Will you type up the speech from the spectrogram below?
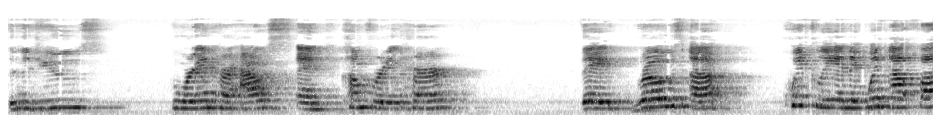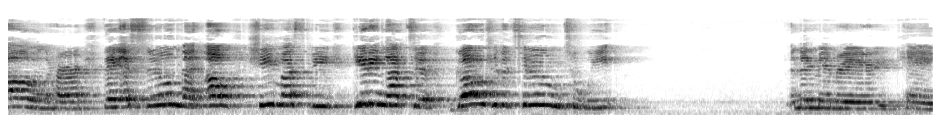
Then the Jews who were in her house and comforting her they rose up quickly and they went out following her. They assumed that, oh, she must be getting up to go to the tomb to weep. And then Mary came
